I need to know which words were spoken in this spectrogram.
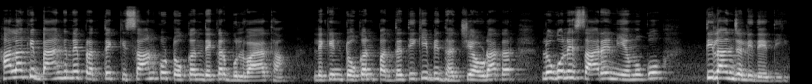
हालाँकि बैंक ने प्रत्येक किसान को टोकन देकर बुलवाया था, लेकिन टोकन पद्धति की भी धज्जियाँ उड़ाकर लोगों ने सारे नियमों को तिलांजलि दे दी।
